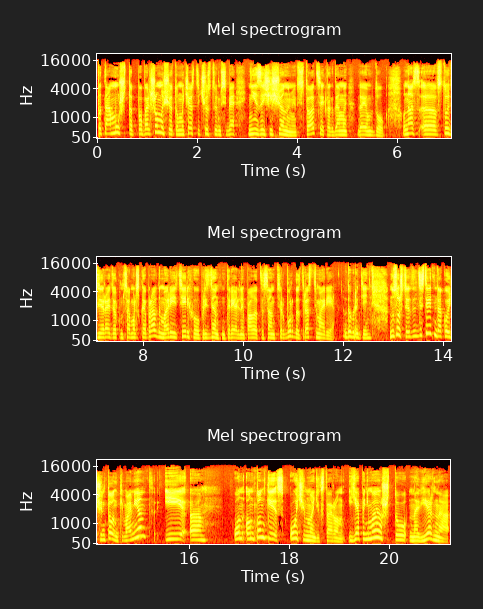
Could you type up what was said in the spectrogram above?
потому что, по большому счету, мы часто чувствуем себя незащищенными в ситуации, когда мы даем в долг. У нас э, в студии радио «Комсомольская правда» Мария Терехова, президент Нотариальной палаты Санкт-Петербурга. Здравствуйте, Мария. Добрый день. Ну, слушайте, это действительно такой очень тонкий момент. И... Э, он, он тонкий с очень многих сторон. И я понимаю, что, наверное,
